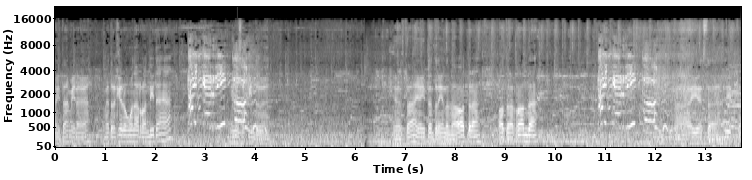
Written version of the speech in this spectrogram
Ahí está, mira, ¿eh? me trajeron una rondita, ¿eh? ¡Ay, qué Mira rico! pinta, ¿eh? Ya está, y ahí están trayendo la otra, otra ronda. ¡Ay, qué rico! Ahí está, listo.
